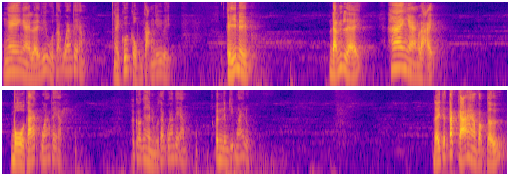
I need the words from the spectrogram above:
nghe ngày lễ viết Bồ Tát Quán Thế Âm, ngày cuối cùng tặng với quý vị. Kỷ niệm đảnh lễ hai ngàn lại Bồ Tát Quán Thế Âm. Rồi có cái hình Bồ Tát Quán Thế Âm, in trong chiếc máy luôn. Để cho tất cả hàng Phật tử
